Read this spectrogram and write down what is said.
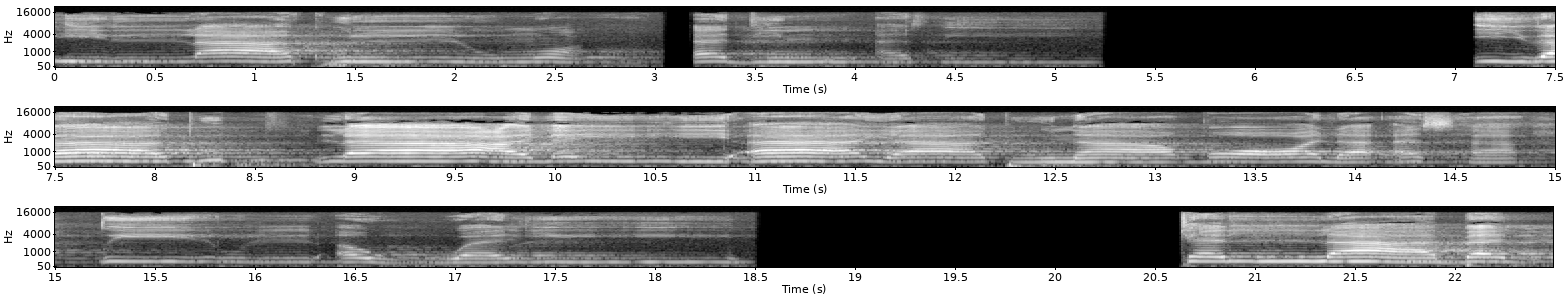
إلا كل معتد أثيم إذا تتلى عليه آياتنا قال أساطير الأولين. كلا بل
